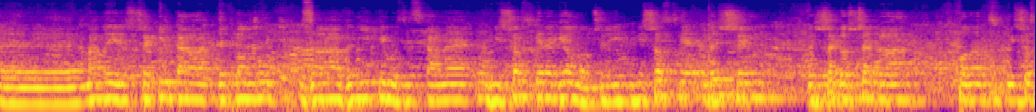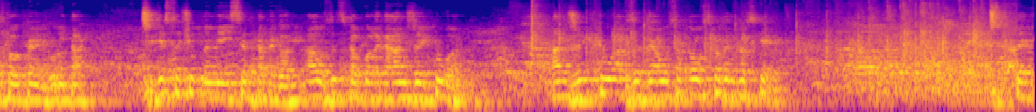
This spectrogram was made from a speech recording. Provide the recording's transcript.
e, mamy jeszcze kilka dyplomów za wyniki uzyskane w mistrzostwie regionu, czyli w mistrzostwie wyższym, wyższego szczebla ponad mistrzostwo okręgu. I tak, 37 miejsce w kategorii A uzyskał kolega Andrzej Kułak. Andrzej Kułak z oddziału Sokołowsko-Węgrowskiego. Czter...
